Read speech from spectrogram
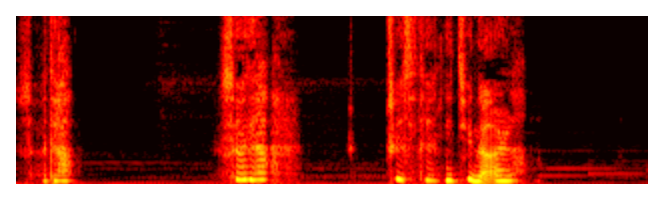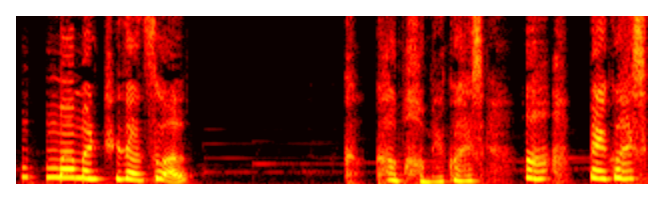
小天，小天，这些天你去哪儿了？妈妈知道错了，刚刚跑没关系啊，没关系。”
